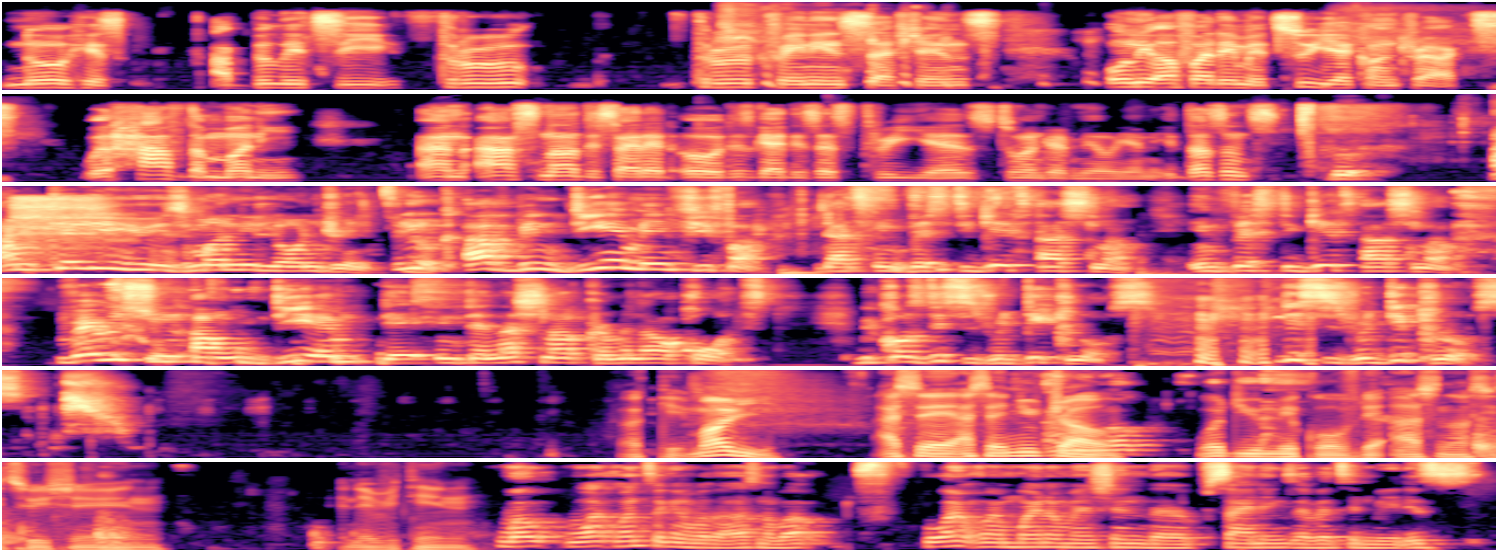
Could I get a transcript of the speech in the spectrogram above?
know his ability through through training sessions, only offered him a two-year contract with half the money, and Arsenal decided, oh, this guy deserves three years, two hundred million. It doesn't. I'm telling you, it's money laundering. Hmm. Look, I've been DMing FIFA that investigates Arsenal. Investigate Arsenal. Very soon, I will DM the International Criminal Court because this is ridiculous. this is ridiculous. Okay, Molly, as a as a Um, neutral, well, what do you make of the Arsenal situation and everything? well, one, one second about the Arsenal. But when, when Moina mentioned the signings Everton made, it's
